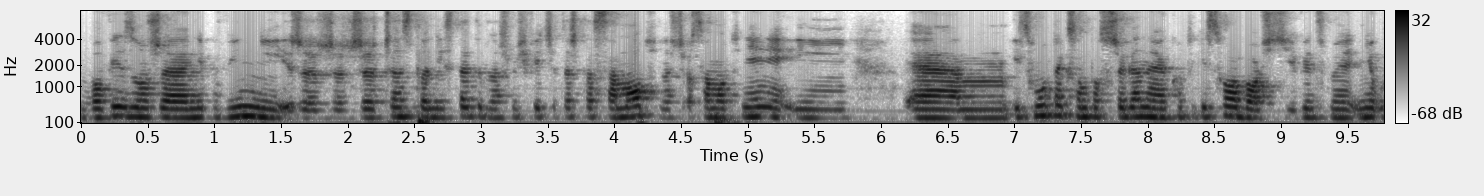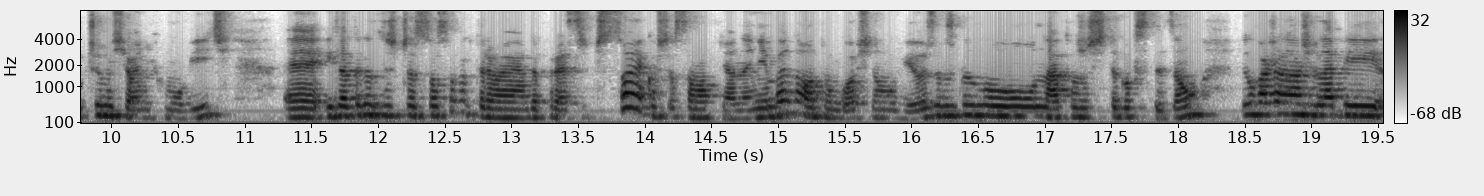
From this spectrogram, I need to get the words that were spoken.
bo wiedzą, że nie powinni, że, że, że często niestety w naszym świecie też ta samotność, osamotnienie i i smutek są postrzegane jako takie słabości, więc my nie uczymy się o nich mówić. E, I dlatego też często osoby, które mają depresję, czy są jakoś osamotnione, nie będą o tym głośno mówiły ze względu na to, że się tego wstydzą i uważają, że lepiej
